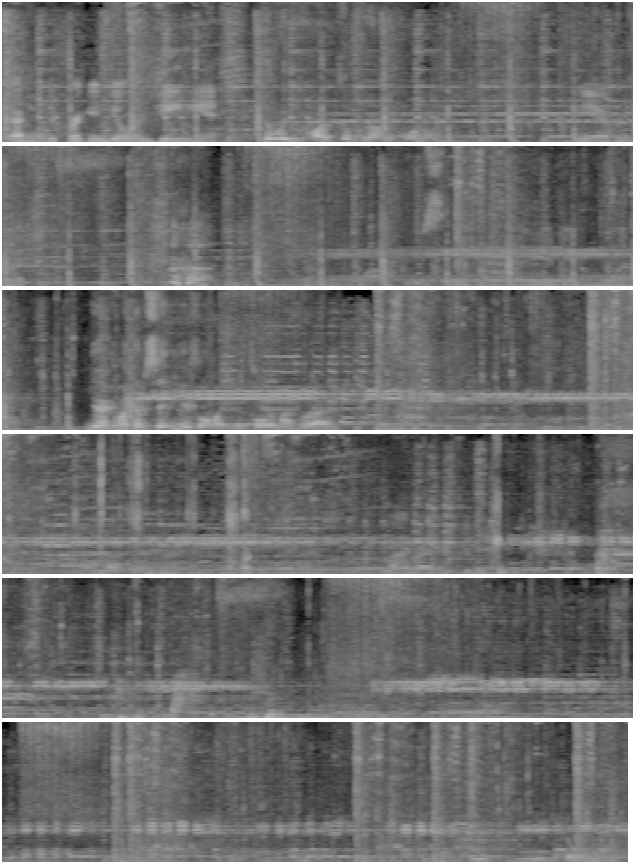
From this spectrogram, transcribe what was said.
That's Genius. what you're freaking doing, genius. So when you hard scope around the corner? Yeah, pretty much. Wow, you're. Yeah, you're damn well. You're acting like I'm sitting here going like this holding my breath. I'm not. My fucking ear hurts. My right hurts today. You, you killing me.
